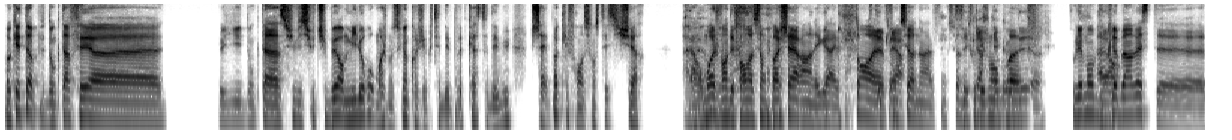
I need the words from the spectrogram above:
Ok, top. Donc, tu as fait. Euh... Donc, tu as suivi ce YouTuber 1000 euros. Moi, je me souviens quand j'écoutais des podcasts au début, je savais pas que les formations c'était si cher. Ah Alors, moi, je vends des formations pas chères, hein, les gars, et pourtant, elles fonctionnent. Hein, elles fonctionnent. Tous les, membres, euh, tous les membres du Club Invest euh,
